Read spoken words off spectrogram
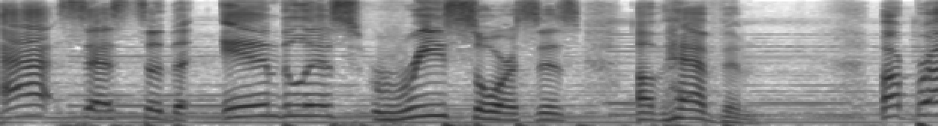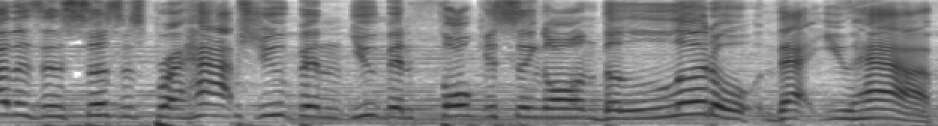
access to the endless resources of heaven. My brothers and sisters, perhaps you've been you've been focusing on the little that you have.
